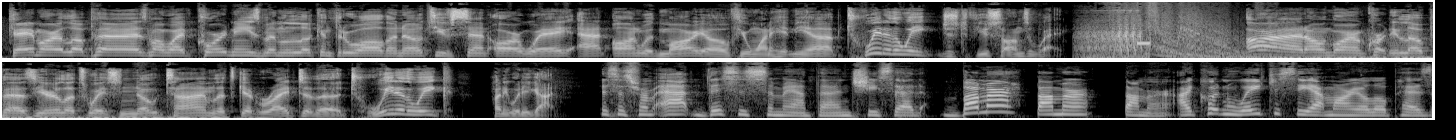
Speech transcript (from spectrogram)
Okay, Mario Lopez, my wife Courtney's been looking through all the notes you've sent our way at On With Mario. If you want to hit me up, tweet of the week, just a few songs away. All right, on with Mario and Courtney Lopez here. Let's waste no time. Let's get right to the tweet of the week. Honey, what do you got? This is from at This is Samantha, and she said, "Bummer, bummer, bummer. I couldn't wait to see at Mario Lopez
